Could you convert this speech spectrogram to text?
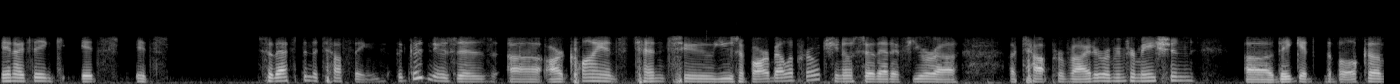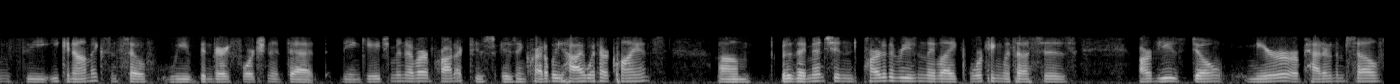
and I think it's it's so that's been the tough thing. The good news is uh, our clients tend to use a barbell approach. You know, so that if you're a a top provider of information, uh, they get the bulk of the economics, and so we've been very fortunate that the engagement of our product is is incredibly high with our clients. Um, but as I mentioned, part of the reason they like working with us is our views don't mirror or pattern themselves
